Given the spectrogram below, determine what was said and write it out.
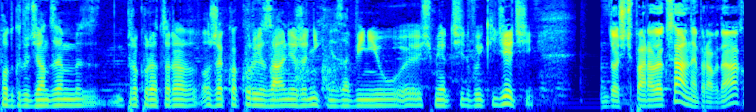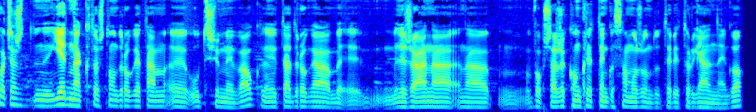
pod Grudziądzem prokuratora orzekła kuriozalnie, że nikt nie zawinił śmierci dwójki dzieci. Dość paradoksalne, prawda? Chociaż jednak ktoś tą drogę tam e, utrzymywał. Ta droga e, leżała na, na, w obszarze konkretnego samorządu terytorialnego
